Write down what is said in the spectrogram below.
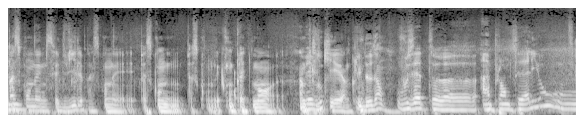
parce qu'on aime cette ville, parce qu'on est, parce qu'on, parce qu'on est complètement vous- impliqué, inclus dedans. Vous êtes euh, implanté à Lyon ou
